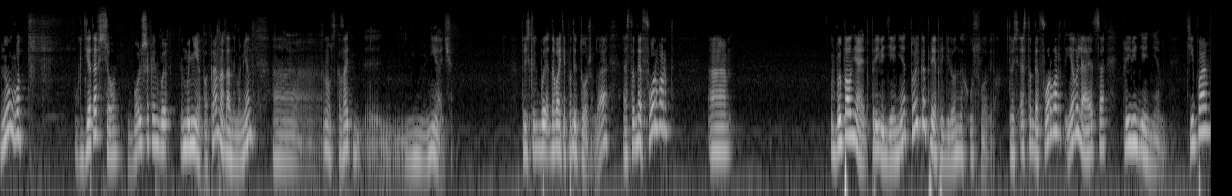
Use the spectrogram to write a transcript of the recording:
Ну вот, где-то все. Больше как бы мне пока на данный момент э, ну, сказать э, не о чем. То есть, как бы, давайте подытожим, да. STD Forward э, выполняет приведение только при определенных условиях. То есть, STD Forward является приведением типа,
